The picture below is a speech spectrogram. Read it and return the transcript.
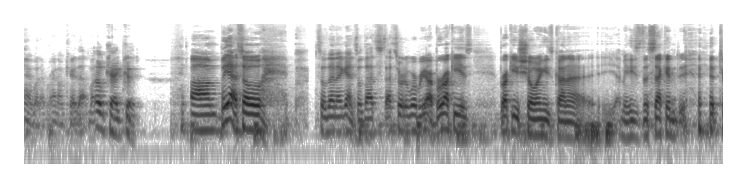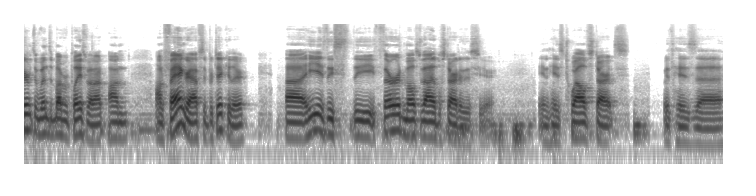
yeah, whatever. I don't care that much. Okay, good. Um, but yeah, so so then again, so that's that's sort of where we are. Borucki is Borucki is showing he's kind of. I mean, he's the second in terms of wins above replacement on, on on Fangraphs in particular, uh, he is the the third most valuable starter this year in his 12 starts with his. Uh,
